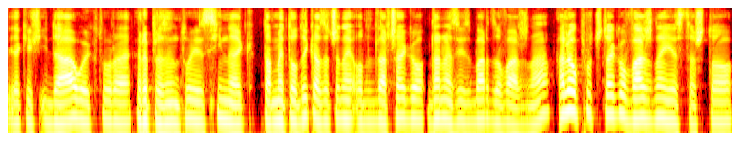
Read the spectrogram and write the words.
y, jakieś ideały, które reprezentuje Sinek. Ta metodyka zaczyna od dlaczego dla nas jest bardzo ważna, ale oprócz tego ważne jest też to,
